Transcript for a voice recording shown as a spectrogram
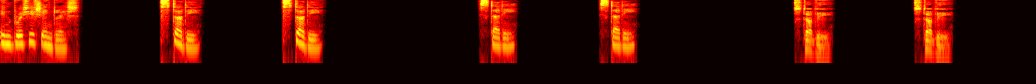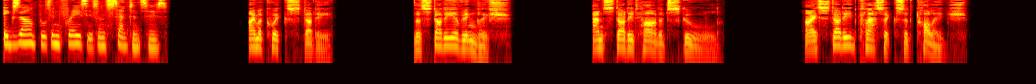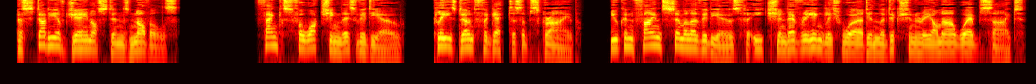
In British English. Study. Study. study, study, study, study. Examples in phrases and sentences. I'm a quick study. The study of English. And studied hard at school. I studied classics at college. A study of Jane Austen's novels. Thanks for watching this video. Please don't forget to subscribe. You can find similar videos for each and every English word in the dictionary on our website.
